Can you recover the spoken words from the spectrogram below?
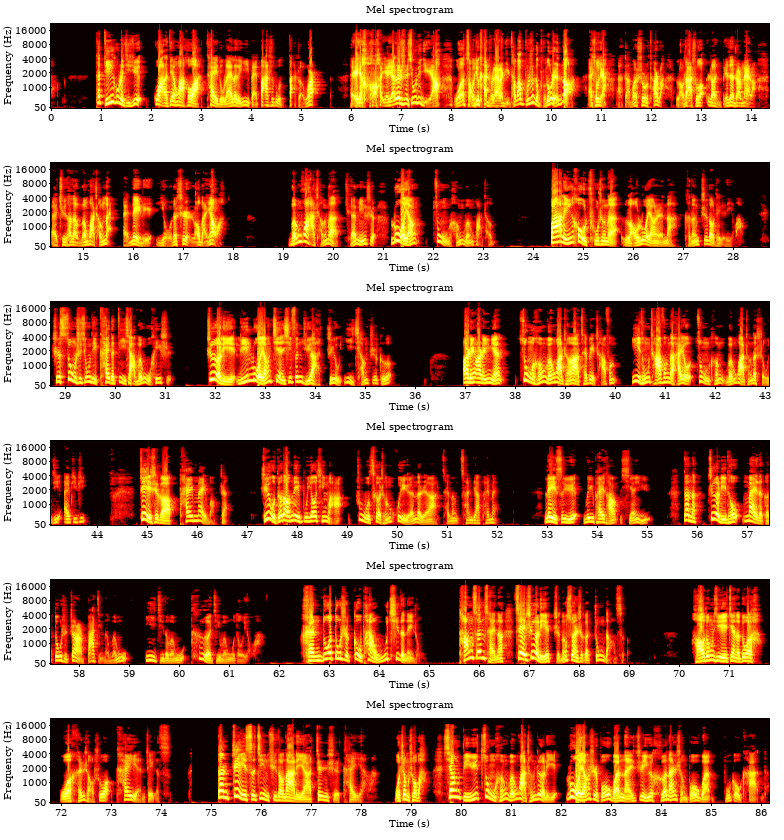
他嘀咕了几句，挂了电话后啊，态度来了个一百八十度的大转弯。哎呀呀，原来是兄弟你啊！我早就看出来了，你他妈不是个普通人呐！哎，兄弟啊，赶快收拾摊吧！老大说让你别在这儿卖了，哎，去他的文化城卖。哎，那里有的是老板要啊。文化城呢，全名是洛阳纵横文化城。八零后出生的老洛阳人呐，可能知道这个地方是宋氏兄弟开的地下文物黑市。这里离洛阳建西分局啊，只有一墙之隔。二零二零年。纵横文化城啊才被查封。一同查封的还有纵横文化城的手机 APP。这是个拍卖网站，只有得到内部邀请码、注册成会员的人啊才能参加拍卖，类似于微拍堂、闲鱼。但呢，这里头卖的可都是正儿八经的文物，一级的文物、特级文物都有啊，很多都是够判无期的那种。唐三彩呢，在这里只能算是个中档次。好东西见得多了，我很少说“开眼”这个词，但这一次进去到那里呀，真是开眼了。我这么说吧，相比于纵横文化城这里，洛阳市博物馆乃至于河南省博物馆不够看的。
